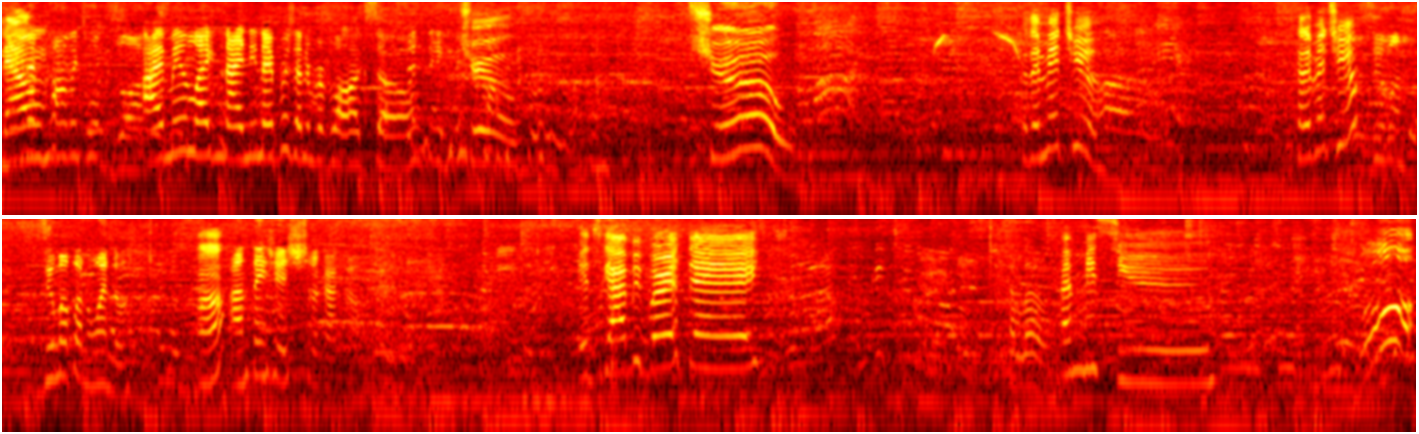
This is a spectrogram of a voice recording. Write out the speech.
Negative Now, comments will vlog. I'm in like 99% of her vlogs, so. true. True. Cadê meu tio? Cadê meu tio? Zoom, zoom up on window. Hã? Ah, não tem jeito de trocar a câmera. It's Gabby birthday. Hello. I miss you. Oh.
